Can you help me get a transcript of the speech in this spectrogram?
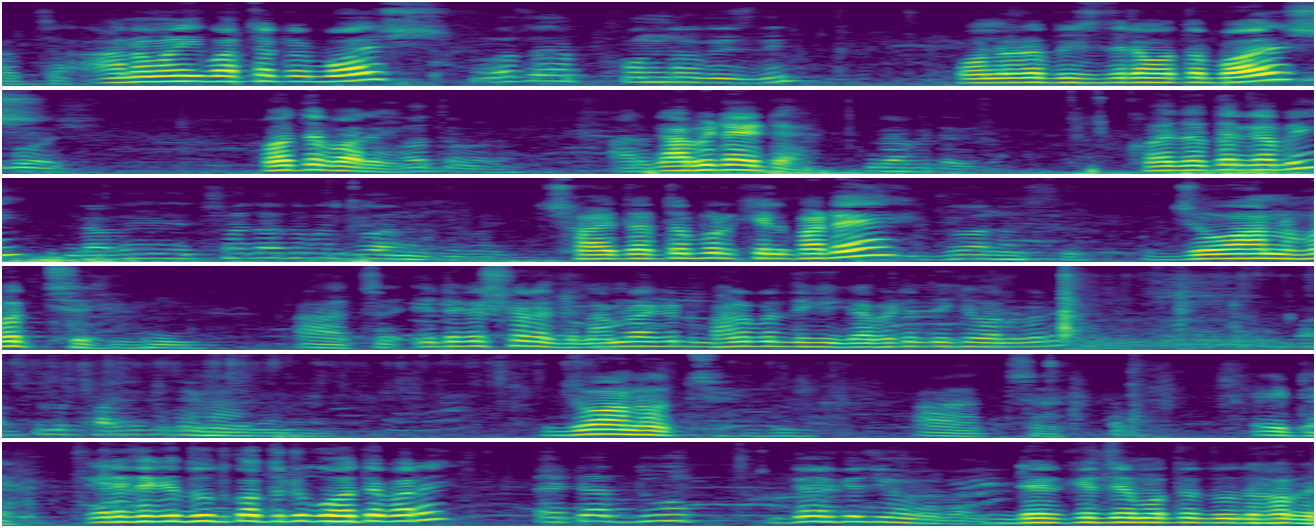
আচ্ছা আনুমানিক বাচ্চাটার বয়স? পনেরো বিশ দিন। পনেরো বিশ দিনের মতো বয়স? হতে পারে। আর গাভিটা এটা? কয় দাঁতের গাভি? ছয় দাঁত উপর জোয়ান হয়েছে ভাই। ছয় দাঁতের উপর খিলফাটে? জোয়ান হচ্ছে। আচ্ছা এটাকে সরে দিন। আমরা একটু ভালো করে দেখি গাভিটা দেখি ভালো করে। জোয়ান হচ্ছে। আচ্ছা এইটা এটা থেকে দুধ কতটুকু হতে পারে? এটা দুধ দেড় কেজি হবে দেড় কেজির মতো দুধ হবে?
